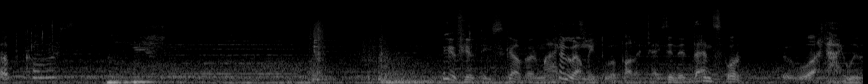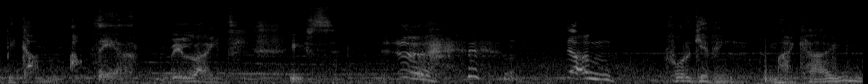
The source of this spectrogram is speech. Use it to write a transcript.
Of course. If you discover my... Allow me to apologize in advance for what I will become out there. The light is... Unforgiving, my kind.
